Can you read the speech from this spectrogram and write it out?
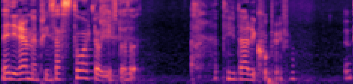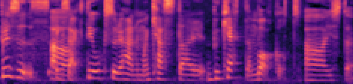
Nej, det är det där med prinsesstårta och gifta sig. Det är där det kommer ifrån. Precis, Ja. exakt. Det är också det här när man kastar buketten bakåt. Ja, just det.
